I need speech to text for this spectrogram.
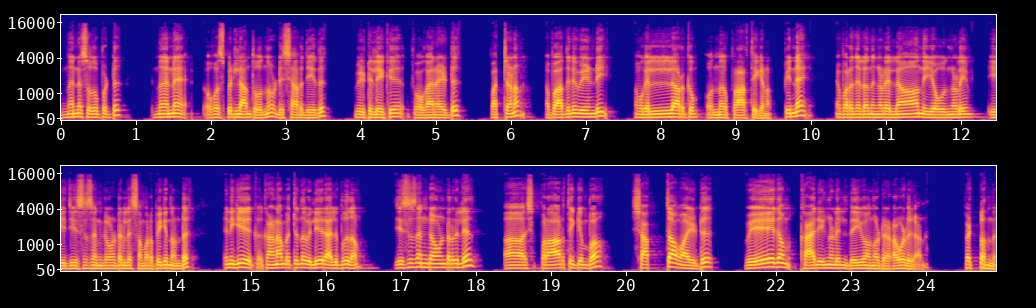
ഇന്ന് തന്നെ സുഖപ്പെട്ട് ഇന്ന് തന്നെ ഹോസ്പിറ്റലാന്ന് തോന്നുന്നു. ഡിസ്ചാർജ് ചെയ്ത് വീട്ടിലേക്ക് പോകാനായിട്ട് പറ്റണം. അപ്പോൾ അതിനു വേണ്ടി നമുക്കെല്ലാവർക്കും ഒന്ന് പ്രാർത്ഥിക്കണം. പിന്നെ ഞാൻ പറഞ്ഞല്ലോ നിങ്ങളുടെ എല്ലാ നിയോഗങ്ങളെയും ഈ ജീസസ് എൻകൗണ്ടറിൽ സമർപ്പിക്കുന്നുണ്ട്. എനിക്ക് കാണാൻ പറ്റുന്ന വലിയൊരു അത്ഭുതം. ജീസസ് എൻകൗണ്ടറിൽ പ്രാർത്ഥിക്കുമ്പോൾ ശക്തമായിട്ട് വേഗം കാര്യങ്ങളിൽ ദൈവം അങ്ങോട്ട് ഇടപെടുകയാണ്. പെട്ടെന്ന്.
